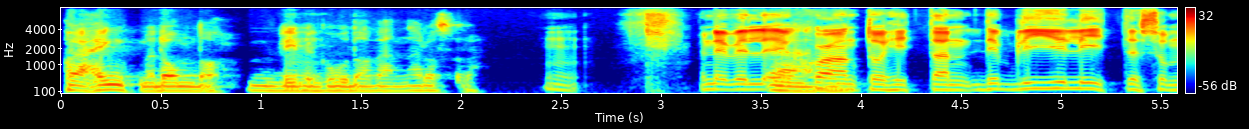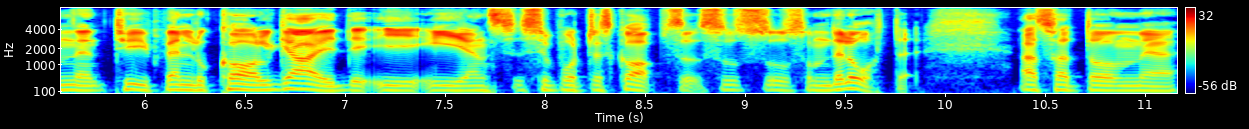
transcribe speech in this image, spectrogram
har jag hängt med dem då. Blivit goda vänner och sådär. Men det är väl Ja. skönt att hitta, en, det blir ju lite som en, typ en lokal guide i, i ens supporterskap, så, så, så som det låter. Alltså att de eh,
